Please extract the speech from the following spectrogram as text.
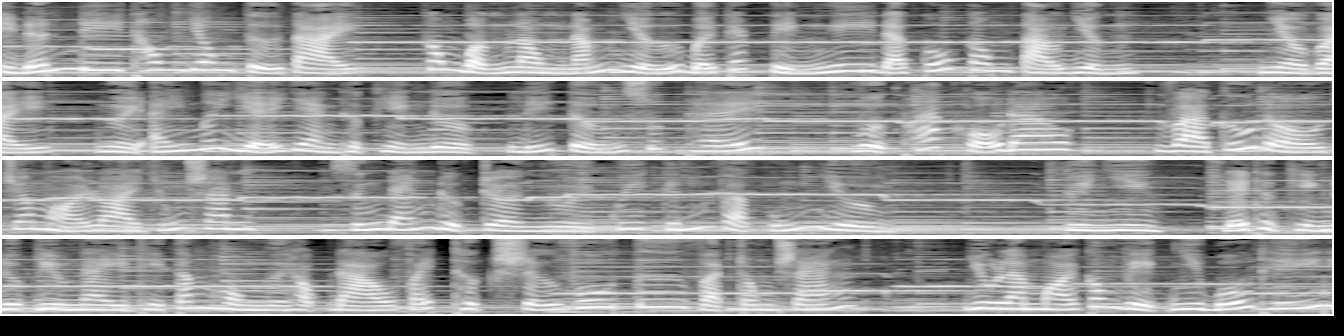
thì đến đi thông dong tự tại, không bận lòng nắm giữ bởi các tiện nghi đã cố công tạo dựng. Nhờ vậy, người ấy mới dễ dàng thực hiện được lý tưởng xuất thế, vượt thoát khổ đau và cứu độ cho mọi loài chúng sanh, xứng đáng được trời người quy kính và cúng dường. Tuy nhiên, để thực hiện được điều này thì tâm hồn người học đạo phải thực sự vô tư và trong sáng. Dù làm mọi công việc như bố thí,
